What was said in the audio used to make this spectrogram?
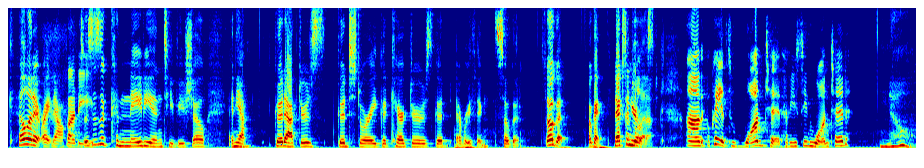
killing it right now. Funny. So this is a Canadian TV show. And yeah, good actors, good story, good characters, good everything. So good. So good. Okay, next on your list. Um, okay, it's Wanted. Have you seen Wanted? No.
